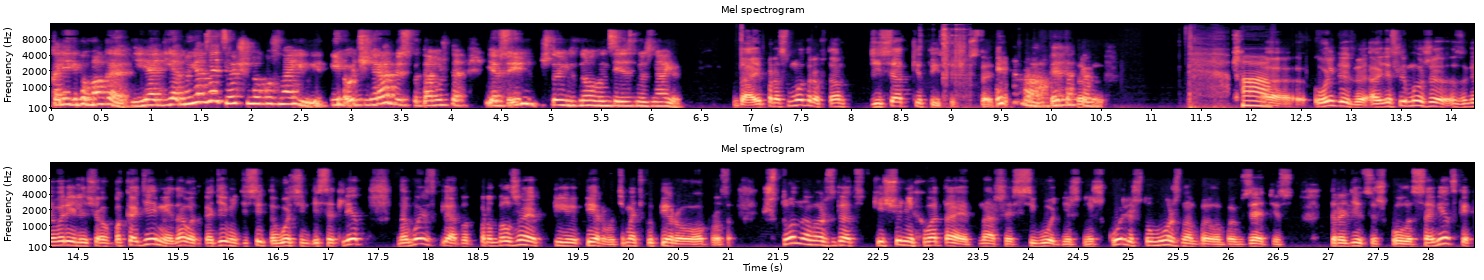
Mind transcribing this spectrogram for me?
коллеги помогают. Я, я, ну, я, знаете, очень много узнаю. Я очень радуюсь, потому что я все время что-нибудь нового интересного узнаю. Да, и просмотров там десятки тысяч, кстати. Это правда, это правда. А... а Ольга, а если мы уже заговорили еще об Академии, да, вот Академии действительно 80 лет, на мой взгляд, вот продолжая первую, тематику первого вопроса, что, на ваш взгляд, еще не хватает нашей сегодняшней школе, что можно было бы взять из традиции школы советской,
